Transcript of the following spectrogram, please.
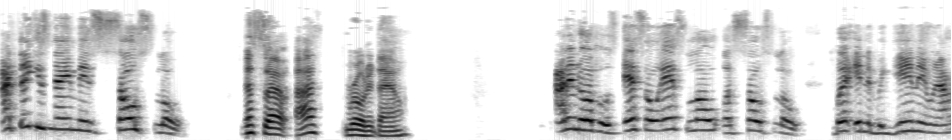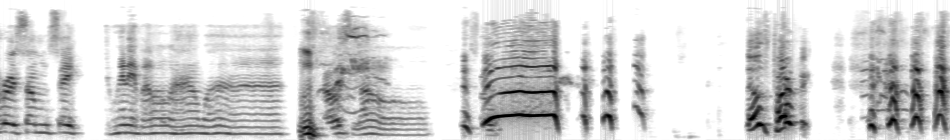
I think his name is So Slow. That's how I wrote it down. I didn't know if it was SOS low or so slow. But in the beginning, when I heard someone say 24 hours, so slow. that was perfect.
